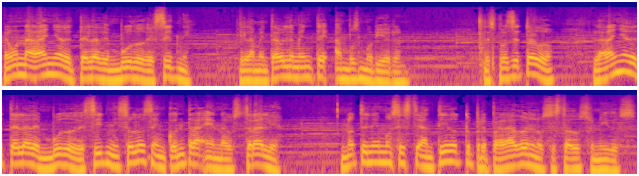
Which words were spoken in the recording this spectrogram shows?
era una araña de tela de embudo de Sydney, y lamentablemente ambos murieron. Después de todo, la araña de tela de embudo de Sydney solo se encuentra en Australia. No tenemos este antídoto preparado en los Estados Unidos.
